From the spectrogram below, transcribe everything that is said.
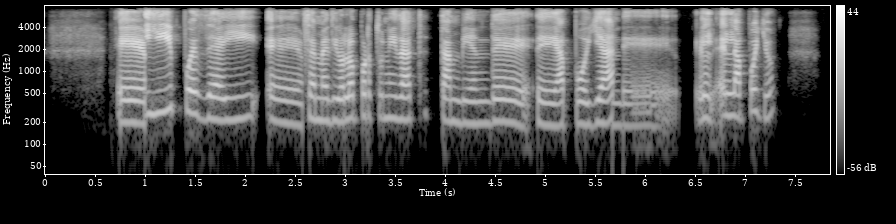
Eh, y pues de ahí eh, se me dio la oportunidad también de, de apoyar, de, el, el apoyo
